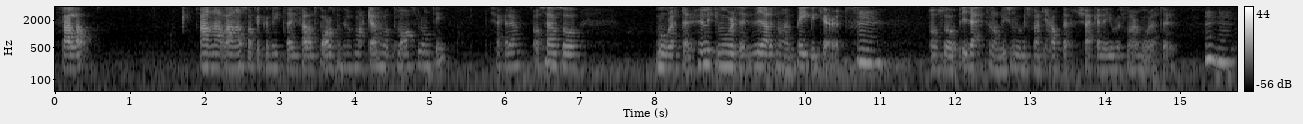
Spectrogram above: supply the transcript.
Sallad. Andra, andra saker jag kunde hitta i salladsbaren som kunde på mackan, var tomat eller någonting. Käkade. Och sen så morötter. Hur mycket morötter? För vi hade såna här baby carrots. Mm. Och så i resten av liksom jordnötssmöret jag hade käkade jordnötssmör och morötter. Mhm.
